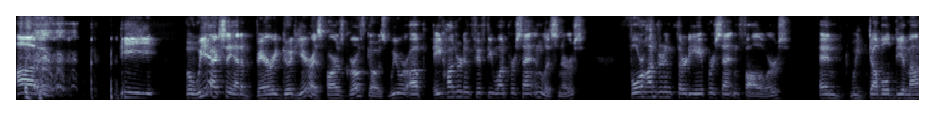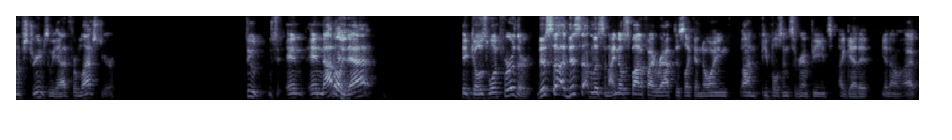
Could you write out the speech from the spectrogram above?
Um, the but we actually had a very good year as far as growth goes. We were up 851% in listeners, 438% in followers, and we doubled the amount of streams we had from last year. Dude, and and not only that, it goes one further. This, uh, this, uh, listen, I know Spotify Wrapped is like annoying on people's Instagram feeds. I get it. You know, I,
